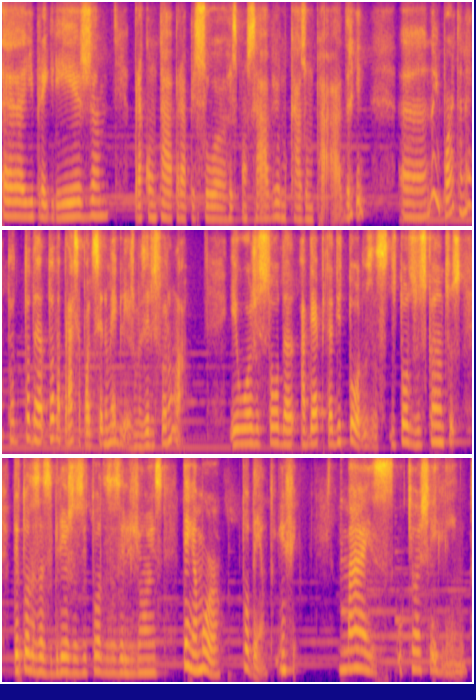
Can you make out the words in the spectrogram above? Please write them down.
uh, ir para a igreja para contar para a pessoa responsável, no caso um padre. Uh, não importa, né? Toda, toda praça pode ser uma igreja, mas eles foram lá. Eu hoje sou da, adepta de todos, de todos os cantos, de todas as igrejas, de todas as religiões. Tem amor? Tô dentro, enfim. Mas o que eu achei lindo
